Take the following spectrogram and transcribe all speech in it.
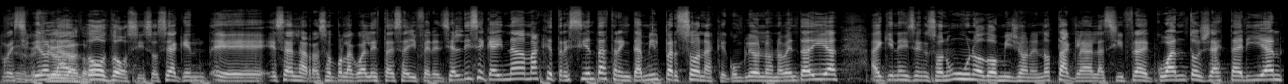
recibieron las las dos dos. dosis. O sea que eh, esa es la razón por la cual está esa diferencia. Él dice que hay nada más que 330 mil personas que cumplieron los 90 días. Hay quienes dicen que son uno o dos millones. No está clara la cifra de cuántos ya estarían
